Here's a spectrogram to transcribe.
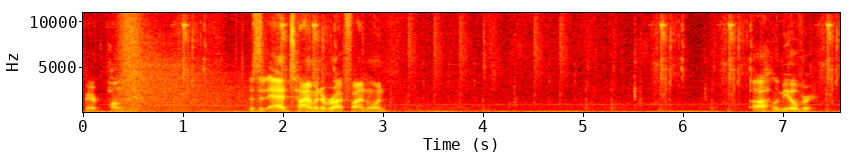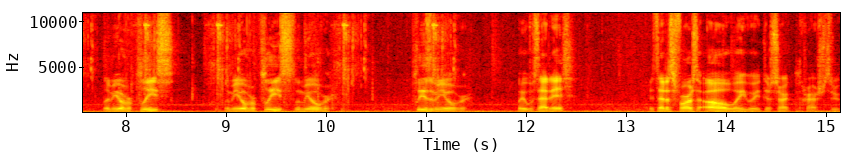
Bear punk. Does it add time whenever I find one? Ah, let me over. Let me over, please. Let me over, please. Let me over. Please let me over. Wait, was that it? Is that as far as... Oh, wait, wait. There's not to crash through.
